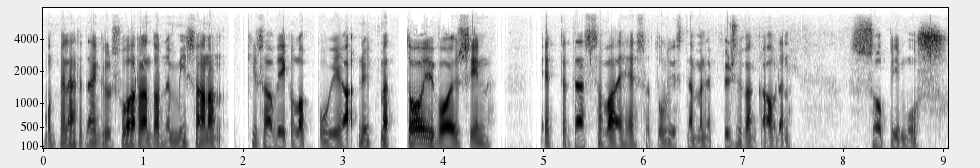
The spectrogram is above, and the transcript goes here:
Mutta me lähdetään kyllä suoraan tonne Misanon kisaviikonloppuun. Ja nyt mä toivoisin, että tässä vaiheessa tulisi tämmönen pysyvän kauden sopimus.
